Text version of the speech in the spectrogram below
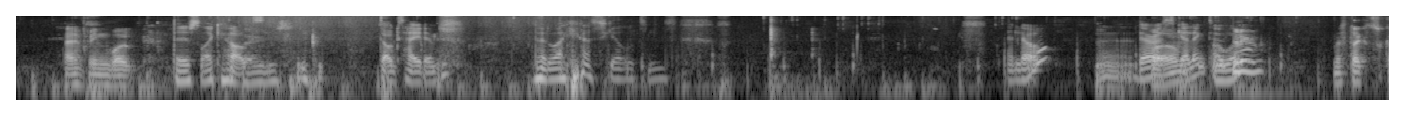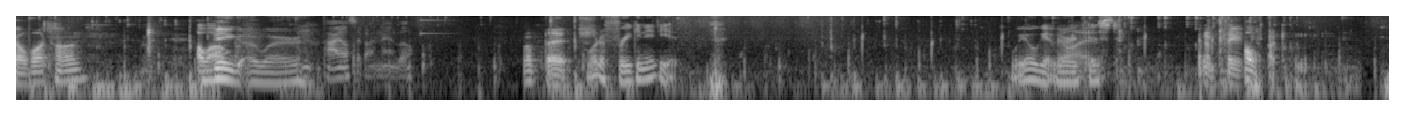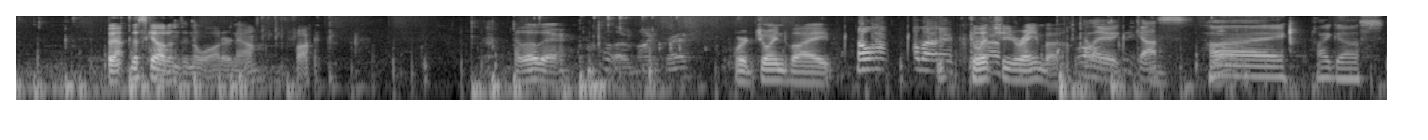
I have been woke. They just like our Dogs. bones. Dogs hate him. they like our skeletons. Hello? Uh, There a Hello? skeleton? oh, well. Mr. Skeleton. Oh, well. Big aware. I also got an anvil. What bitch? What a freaking idiot. We all get very Nice. pissed. Gonna play Oh. fucking. The, the skeleton's in the water now. Fuck. Hello there. Hello, Minecraft. We're joined by Hello, my Glitchy Rainbow. Hello, Gus. Hi. Hi, Gus.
